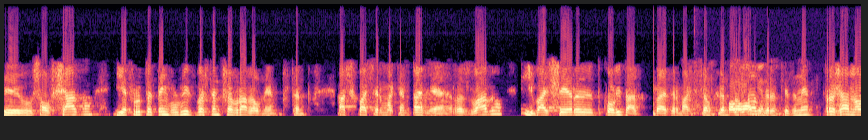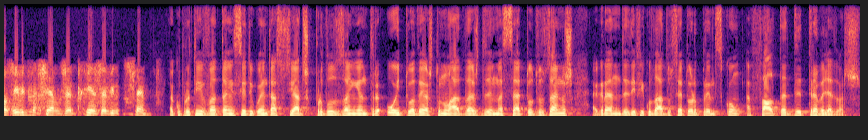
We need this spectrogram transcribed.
eh, o sol fechado, e a fruta tem evoluído bastante favoravelmente. Portanto, acho que vai ser uma campanha razoável e vai ser eh, de qualidade. Vai haver mais pressão que ano passado, garantidamente. Para já nós evidenciamos entre 15% a 20%. A cooperativa tem 140 associados que produzem entre 8 a 10 toneladas de maçã todos os anos. A grande dificuldade do setor prende-se com a falta de trabalhadores.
